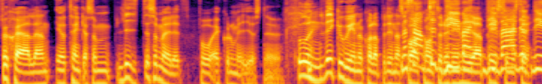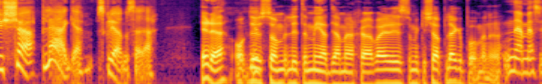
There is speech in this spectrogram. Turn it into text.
för själen är att tänka så lite som möjligt på ekonomi just nu. Undvik att gå in och kolla på dina Men sparkonton och din nya det, är värde, det är ju köpläge skulle jag ändå säga. Är det det? Och du som lite mediamänniska, vad är det så mycket köpläge på menar du? Nej men alltså,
